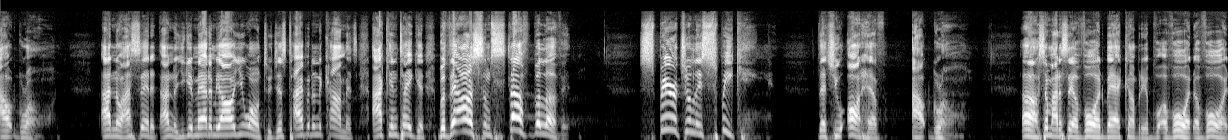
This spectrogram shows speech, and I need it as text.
outgrown. I know I said it. I know you get mad at me all you want to. Just type it in the comments. I can take it. But there are some stuff, beloved, spiritually speaking, that you ought have outgrown. Uh, somebody say avoid bad company. Avoid, avoid,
